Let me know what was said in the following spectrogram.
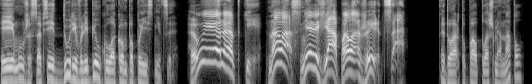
и ему же со всей дури влепил кулаком по пояснице. «Выродки! На вас нельзя положиться!» Эдуард упал плашмя на пол,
